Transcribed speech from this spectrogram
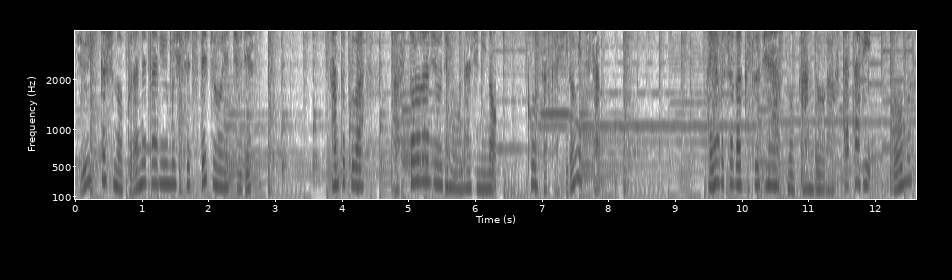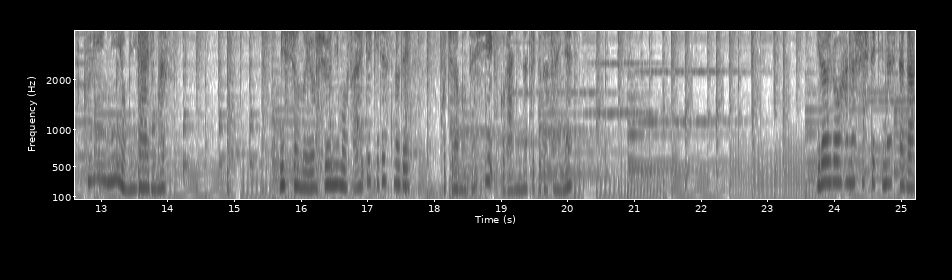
11カ所のプラネタリウム施設で上映中です。監督はアストロラジオでもおなじみの上坂浩光さん。はやぶさバックトゥジアースの感動が再びドームスクリーンによみがえります。ミッションの予習にも最適ですのでこちらもぜひご覧になってくださいね。いろいろお話ししてきましたが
